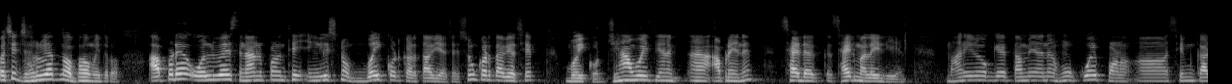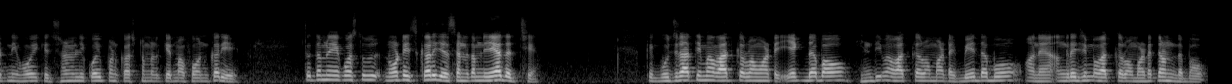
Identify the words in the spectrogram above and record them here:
પછી જરૂરિયાતનો અભાવ મિત્રો. આપણે ઓલવેઝ નાનપણથી ઇંગ્લિશનો બોયકોટ કરતા આવ્યા છે. શું કરતા આવ્યા છે? બોયકોટ જ્યાં હોય ત્યાં આપણે એને સાઈડ સાઈડમાં લઈ લઈએ. માની લો કે તમે અને હું કોઈ પણ સિમ કાર્ડની હોય કે જનરલી કોઈ પણ કસ્ટમર કેરમાં ફોન કરીએ, તો તમને એક વસ્તુ નોટિસ કરી જશે અને તમને યાદ જ છે. કે ગુજરાતીમાં વાત કરવા માટે એક દબાવો, હિન્દીમાં વાત કરવા માટે બે દબાવો અને અંગ્રેજીમાં વાત કરવા માટે ત્રણ દબાવો.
